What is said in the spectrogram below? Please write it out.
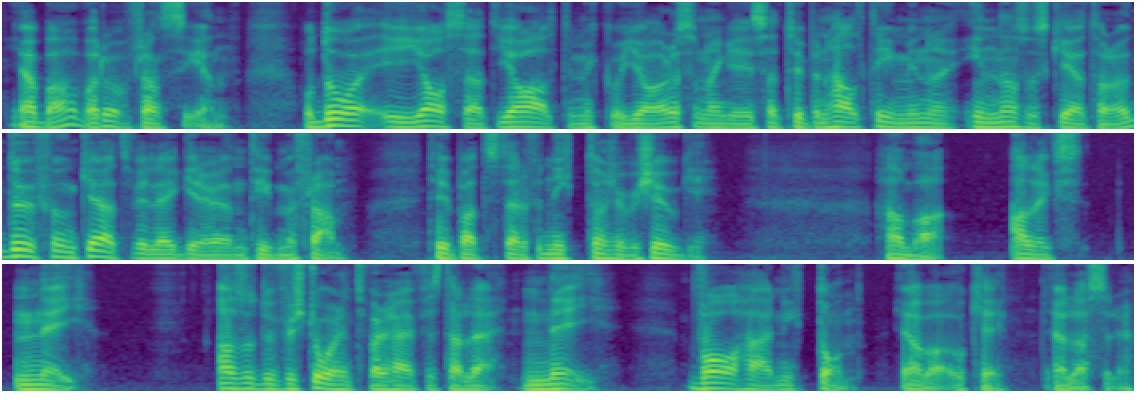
Jag bara, ah, vadå Franzén? Och då är jag så att jag har alltid mycket att göra sådana grejer. Så typ en halvtimme innan, innan så skrev jag till honom, du funkar det att vi lägger en timme fram? Typ att istället för 19 kör vi 20. Han bara, Alex, nej. Alltså du förstår inte vad det här är för ställe. Nej. Var här 19. Jag bara, okej, jag löser det.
